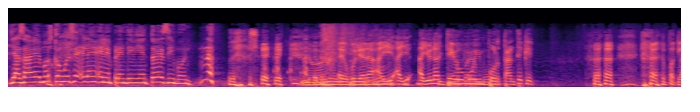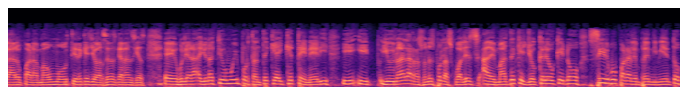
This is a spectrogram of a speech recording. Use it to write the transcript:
ya sabemos cómo es el, el emprendimiento de Simón. No. Sí. No, no, no, Eh, no, Juliana, no. hay, hay, hay un activo muy mu- importante que claro, para Maumo tiene que llevarse las ganancias. Eh, Juliana, hay un activo muy importante que hay que tener y, y, y, y una de las razones por las cuales, además de que yo creo que no sirvo para el emprendimiento,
